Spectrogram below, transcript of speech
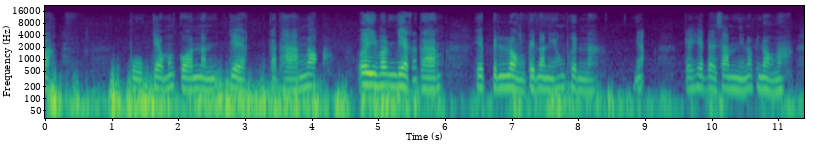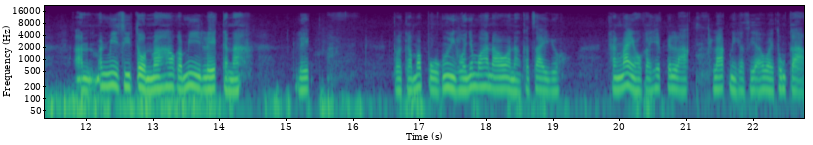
บ้างปลูกแก้วมังกรนั่นแยกกระถางเนาะเอ้ยมันแยกกระถางเฮ็ดเป็นหล่องเป็นอันนี้ของเพิ่นนะเนี่ยแกเฮ็ดได้ซ้ำนี่เนาะพี่น้องเนาะอันมันมีสีต้นมาเฮากับมีเล็กกันนะเล็กก็กลับมาปลูกนี่ขอยยังบ่ทันเอาอันนั้นกระใจอยู่ข้างในเขาก็เฮ็ดเป็นลักลักนี่ก็สิเอาไว้ตรงกลาง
